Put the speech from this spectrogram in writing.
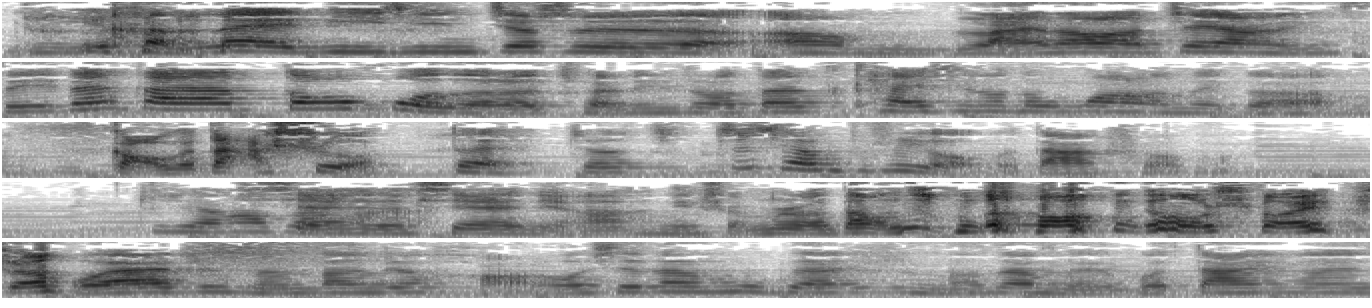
你很累，你已经就是嗯来到了这样一个 C，但是大家都获得了权利之后，大家开心了都忘了那个、搞个大赦，对，就之前不是有个大赦吗？之前奥巴马谢谢谢谢你啊！你什么时候当总统？跟我说一声。我要是能当就好了。我现在目标就是能在美国当一个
